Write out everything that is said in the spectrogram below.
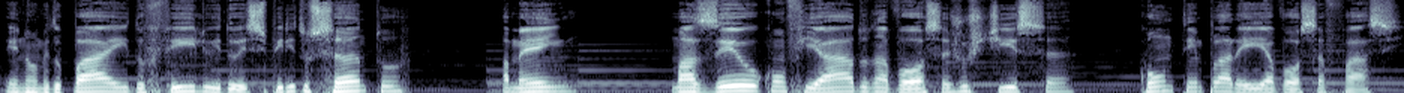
Em nome do Pai, do Filho e do Espírito Santo. Amém. Mas eu, confiado na vossa justiça, contemplarei a vossa face.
